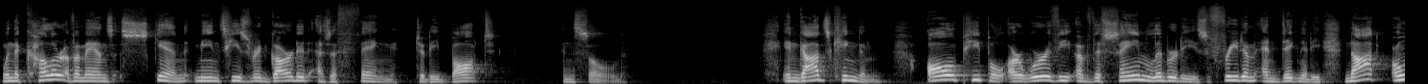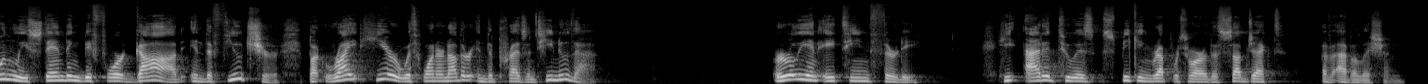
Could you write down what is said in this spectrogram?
When the color of a man's skin means he's regarded as a thing to be bought and sold. In God's kingdom, all people are worthy of the same liberties, freedom, and dignity, not only standing before God in the future, but right here with one another in the present. He knew that. Early in 1830, he added to his speaking repertoire the subject of abolition.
